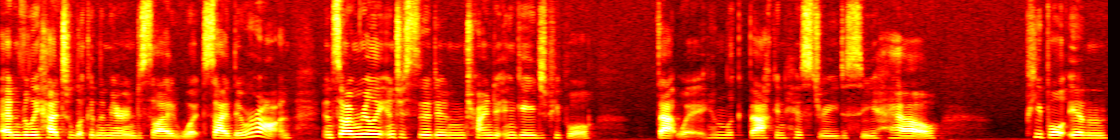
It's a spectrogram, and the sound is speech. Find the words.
and really had to look in the mirror and decide what side they were on. And so I'm really interested in trying to engage people that way and look back in history to see how people in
